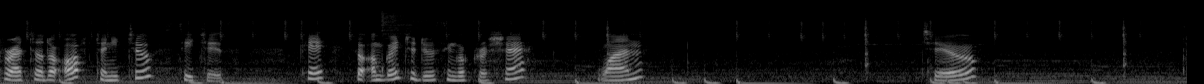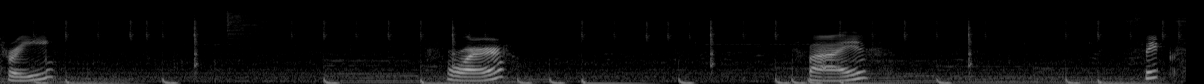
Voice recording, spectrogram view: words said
for a total of 22 stitches. Okay so I'm going to do single crochet. One two three four five six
